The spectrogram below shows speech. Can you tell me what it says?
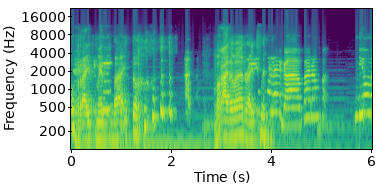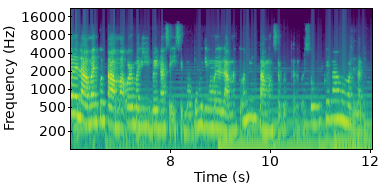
Kung right mate ba ito? Baka naman right mate talaga parang hindi mo malalaman kung tama or mali ba yung nasa isip mo. Kung hindi mo malalaman kung ano yung tamang sagot talaga. So, kailangan mo magtanong.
